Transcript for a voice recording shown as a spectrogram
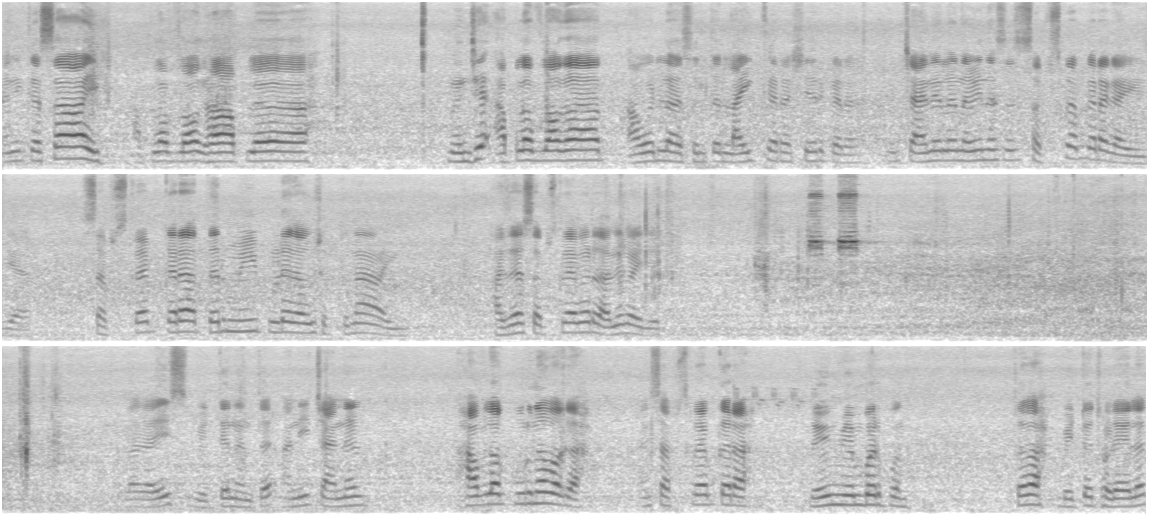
आणि कसा आहे? आपला ब्लॉग हा आपल्याला म्हणजे आपला ब्लॉग हा आवडला असेल तर लाईक करा शेअर करा. चॅनलला नवीन असेल सबस्क्राईब करा काही यार. सबस्क्राईब करा तर मी पुढे जाऊ शकतो ना आई. हजार सबस्क्रायबर झाले पाहिजेत. चला गाईस भेटते नंतर. आणि चॅनल हा ब्लॉग पूर्ण बघा आणि सबस्क्राईब करा. नवीन मेंबर पण. चला भेटतो थोड्या वेळात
